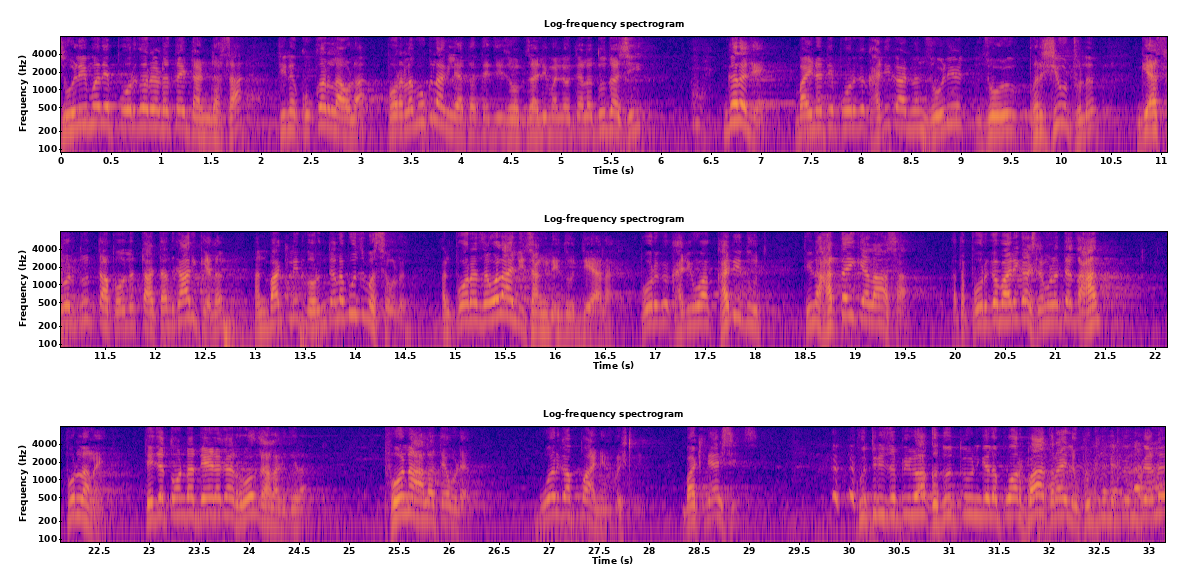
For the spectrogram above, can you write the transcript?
झोळीमध्ये पोरग रडत आहे दंडासा तिनं कुकर लावला. पोराला भूक लागली. आता त्याची झोप झाली म्हणल्यावर त्याला दुधाशी गरज आहे. बाईनं ते पोरग खाली काढलं झोळी झोळ फरशी उठवलं. गॅसवर दूध तापवलं ताटात गार केलं आणि बाटलीत भरून त्याला बुज बसवलं. आणि पोराजवळ आली चांगली दूध द्यायला. पोरग खाली वा खाली दूध. तिनं हातही केला असा. आता पोरग बारीक असल्यामुळे त्याचा हात पुरला नाही. त्याच्या तोंडात द्यायला काय रोग झाला का तिला? फोन आला तेवढ्यात. वर गप्पा आणीत बसली. बाटली अशीच. कुत्रीचं पिलो दूध पिऊन गेलं पोर पाहत राहिलं कुत्रीचं पिऊन गेलं.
